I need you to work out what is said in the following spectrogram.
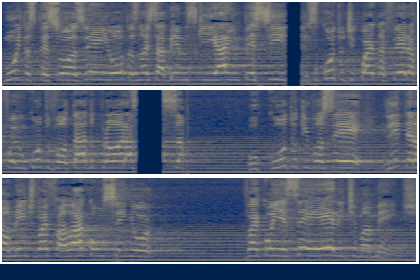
Muitas pessoas vêm, outras nós sabemos que há empecilhos. O culto de quarta-feira foi um culto voltado para a oração. O culto que você literalmente vai falar com o Senhor, vai conhecer Ele intimamente.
